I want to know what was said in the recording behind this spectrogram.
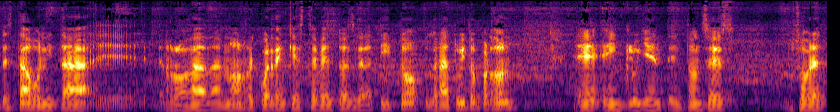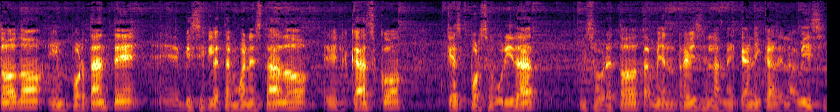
de esta bonita eh, rodada no recuerden que este evento es gratuito gratuito perdón eh, e incluyente. Entonces sobre todo importante bicicleta en buen estado el casco que es por seguridad y sobre todo también revisen la mecánica de la bici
